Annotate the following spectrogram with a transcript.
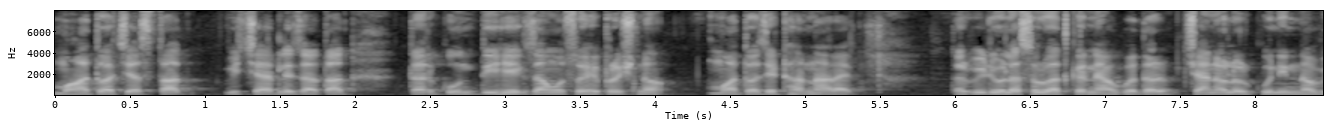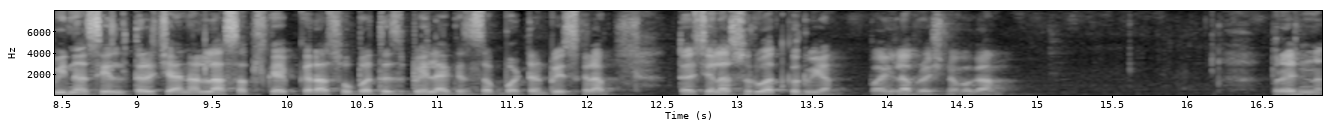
महत्त्वाचे असतात विचारले जातात. तर कोणतीही एक्झाम असो हे प्रश्न महत्त्वाचे ठरणार आहेत. तर व्हिडिओला सुरुवात करण्या अगोदर चॅनलवर कुणी नवीन असेल तर चॅनलला सबस्क्राईब करा सोबतच बेलायकनचं बटन प्रेस करा. तर चला सुरुवात करूया. पहिला प्रश्न बघा. प्रश्न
